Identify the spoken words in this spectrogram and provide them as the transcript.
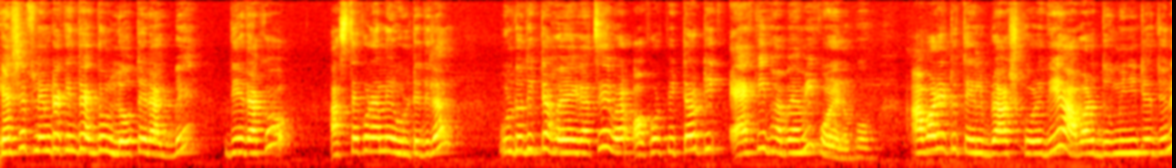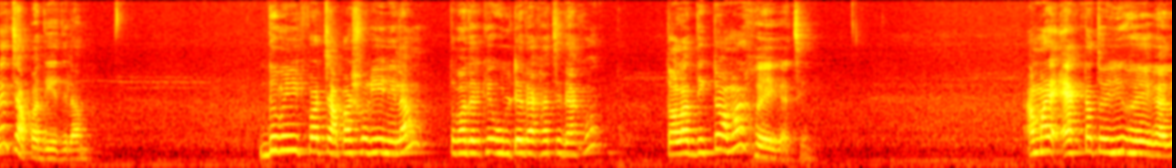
গ্যাসের ফ্লেমটা কিন্তু একদম লোতে রাখবে। দিয়ে দেখো, আস্তে করে আমি উল্টে দিলাম। উল্টো দিকটা হয়ে গেছে, এবার অপর পিঠটাও ঠিক একইভাবে আমি করে নেব। আবার একটু তেল ব্রাশ করে দিয়ে আবার দু মিনিটের জন্য চাপা দিয়ে দিলাম। দু মিনিট পর চাপা সরিয়ে নিলাম। তোমাদেরকে উল্টে দেখাচ্ছি, দেখো। তলার দিকটা আমার হয়ে গেছে। আমার একটা তৈরি হয়ে গেল।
